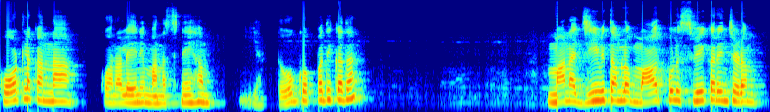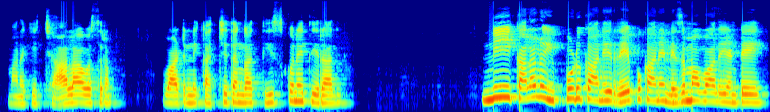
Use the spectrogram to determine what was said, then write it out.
కోట్ల కన్నా కొనలేని మన స్నేహం ఎంతో గొప్పది కదా? మన జీవితంలో మార్పులు స్వీకరించడం మనకి చాలా అవసరం. వాటిని ఖచ్చితంగా తీసుకునే తీరాలి. నీ కలలు ఇప్పుడు కానీ రేపు కానీ నిజమవ్వాలి అంటే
